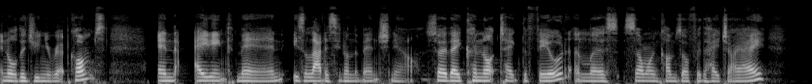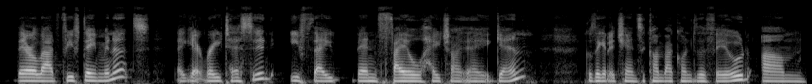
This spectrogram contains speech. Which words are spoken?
and all the junior rep comps and the 18th man is allowed to sit on the bench now. So they cannot take the field unless someone comes off with HIA. They're allowed 15 minutes. They get retested. If they then fail HIA again, because they get a chance to come back onto the field, um,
